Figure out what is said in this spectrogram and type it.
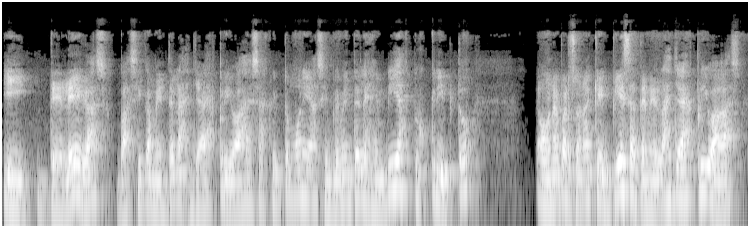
y delegas básicamente las llaves privadas de esas criptomonedas, simplemente les envías tus cripto a una persona que empieza a tener las llaves privadas,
